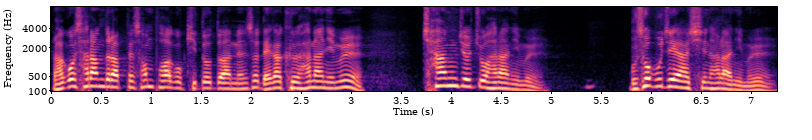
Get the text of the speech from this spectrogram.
라고 사람들 앞에 선포하고 기도도 하면서 내가 그 하나님을 창조주 하나님을 무소부재하신 하나님을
